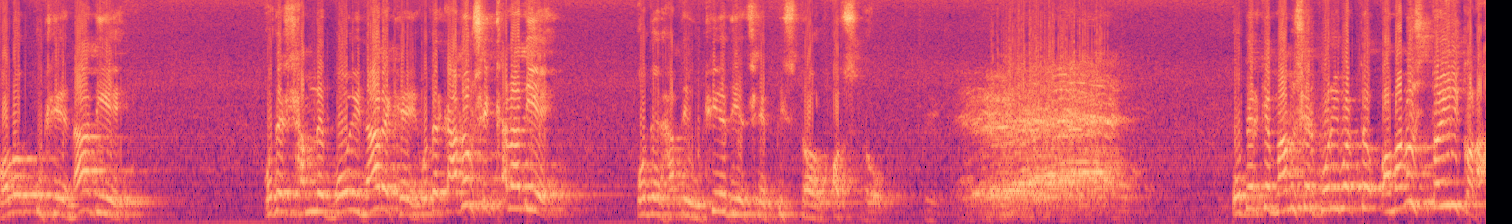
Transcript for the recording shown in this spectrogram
কলম উঠিয়ে না দিয়ে, ওদের সামনে বই না রেখে ওদের আদব শিক্ষা না দিয়ে, ওদের হাতে উঠিয়ে দিয়েছে পিস্তল, অস্ত্র। ওদেরকে মানুষের পরিবর্তে অমানুষ তৈরি করা।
